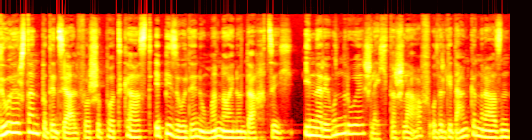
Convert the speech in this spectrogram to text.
Du hörst ein Potenzialforscher-Podcast, Episode Nummer 89. Innere Unruhe, schlechter Schlaf oder Gedankenrasen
